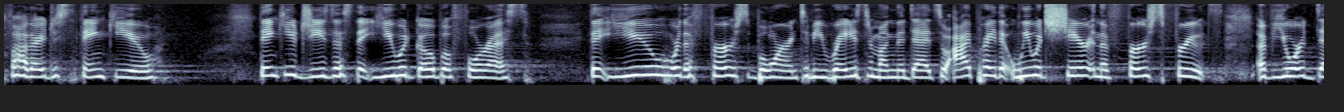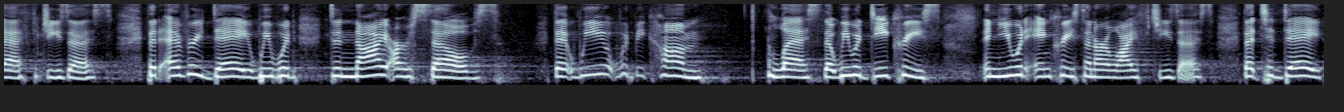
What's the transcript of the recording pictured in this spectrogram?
Father, I just thank you Thank you, Jesus, that you would go before us, that you were the firstborn to be raised among the dead. So I pray that we would share in the first fruits of your death, Jesus, that every day we would deny ourselves, that we would become less, that we would decrease and you would increase in our life, Jesus. That today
